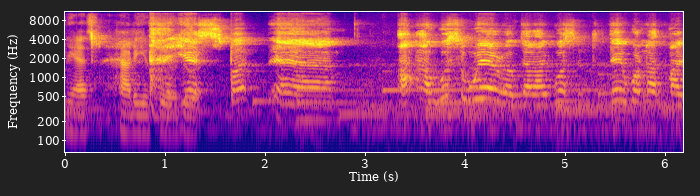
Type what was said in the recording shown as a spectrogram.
yes how do you feel Yes, but um, I, I was aware of that. I wasn't. They were not my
